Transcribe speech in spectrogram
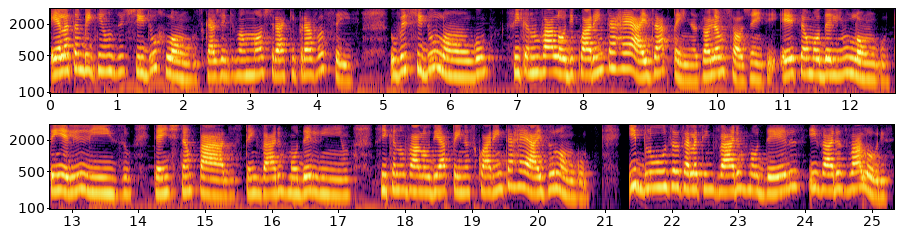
Ela também tem uns vestidos longos que a gente vai mostrar aqui para vocês. O vestido longo fica no valor de 40 reais apenas. Olham só, gente, esse é um modelinho longo, tem ele liso, tem estampados, tem vários modelinhos, fica no valor de apenas 40 reais o longo. E blusas, ela tem vários modelos e vários valores.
